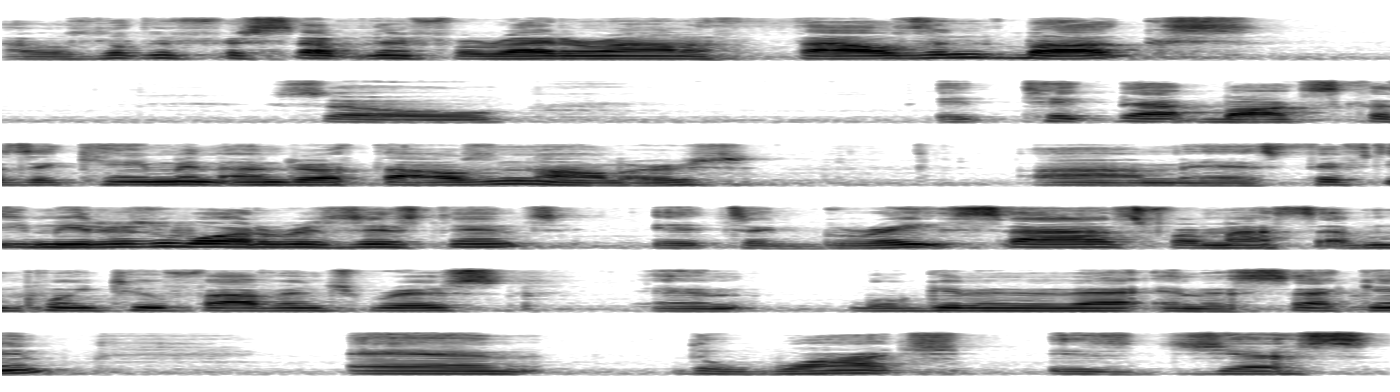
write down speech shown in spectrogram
I was looking for something for right around a thousand bucks. So it ticked that box because it came in under a thousand dollars. Um, it has 50 meters of water resistance. It's a great size for my 7.25 inch wrist, and we'll get into that in a second. And the watch is just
